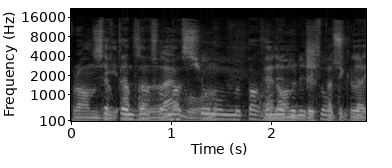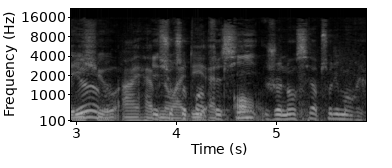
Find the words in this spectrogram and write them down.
from the Certaines upper informations level, me and parvenaient de on this l'échelon particular supérieur. issue, I have Et no sur ce point idea at précis, all. je n'en sais absolument rien.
